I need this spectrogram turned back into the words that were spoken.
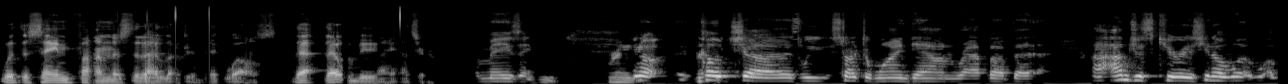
with the same fondness that I looked at Dick Wells. That that would be my answer. Amazing. Great. You know, Coach, uh, as we start to wind down, wrap up, uh, I'm just curious. You know,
